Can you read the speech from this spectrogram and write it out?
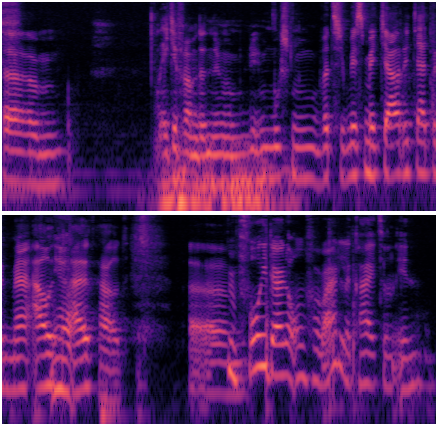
Ehm, weet je, van, de, nu, nu moest, wat is er mis met jou dat jij het met mij Ja. uithoudt? Ehm, Voel je daar de onvoorwaardelijkheid dan in?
